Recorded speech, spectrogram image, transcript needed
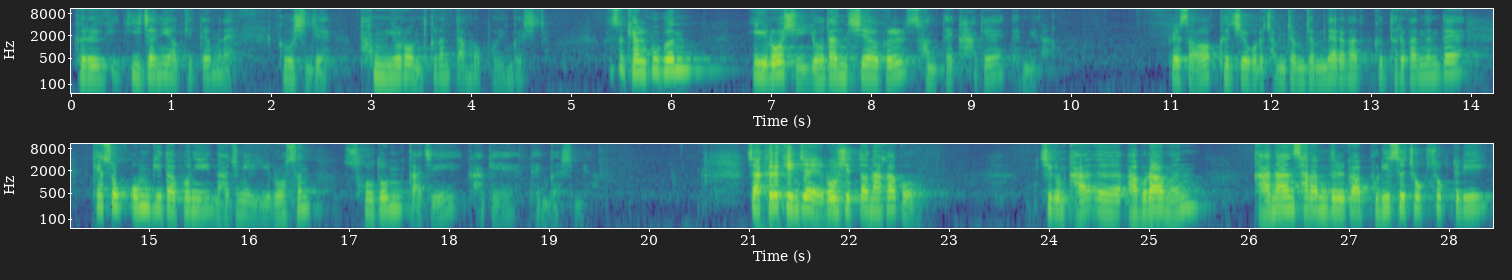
그 이전이었기 때문에 그것이 이제 풍요로운 그런 땅으로 보인 것이죠. 그래서 결국은 이 롯이 요단 지역을 선택하게 됩니다. 그래서 그 지역으로 점점점 내려가 그 들어갔는데 계속 옮기다 보니 나중에 이 롯은 소돔까지 가게 된 것입니다. 자, 그렇게 이제 롯이 떠나가고 지금 가, 어, 아브라함은 가나안 사람들과 브리스 족속들이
